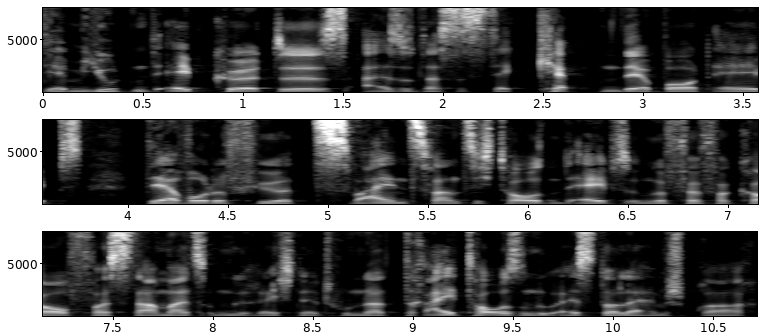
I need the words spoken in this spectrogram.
Der Mutant Ape Curtis, also das ist der Captain der Board Apes, der wurde für 22.000 Apes ungefähr verkauft, was damals umgerechnet 103.000 US-Dollar entsprach.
